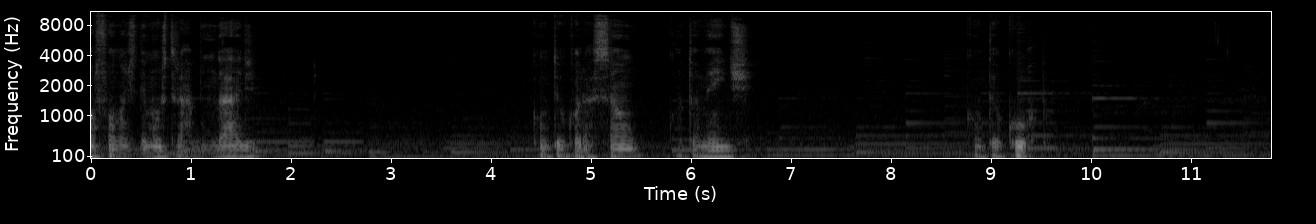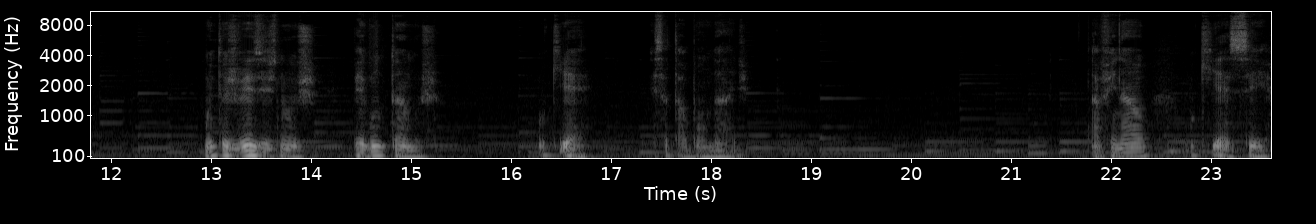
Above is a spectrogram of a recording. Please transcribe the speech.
Uma forma de demonstrar bondade com teu coração, com a tua mente, com o teu corpo. Muitas vezes nos perguntamos o que é essa tal bondade. Afinal, o que é ser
